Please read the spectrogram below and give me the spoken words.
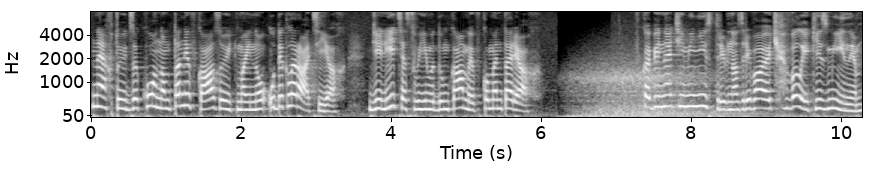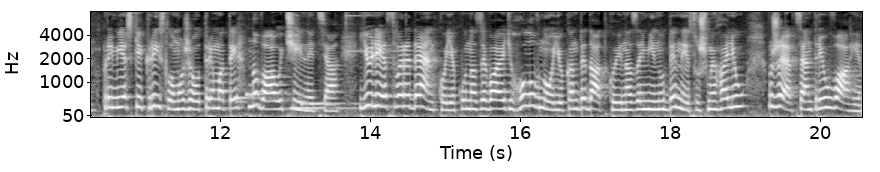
нехтують законом та не вказують майно у деклараціях? Діліться своїми думками в коментарях. Кабінеті міністрів назрівають великі зміни. Прем'єрське крісло може отримати нова очільниця Юлія Свериденко, яку називають головною кандидаткою на заміну Денису Шмигалю, вже в центрі уваги.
